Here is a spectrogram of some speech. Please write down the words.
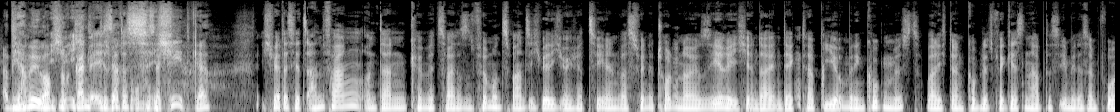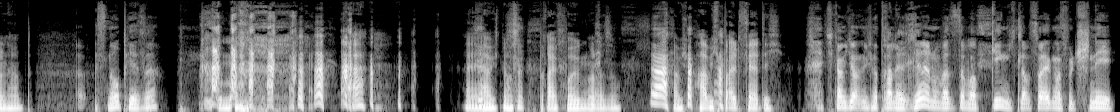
Aber wir haben ja überhaupt Ich- noch gar ich- nicht ich gesagt, worum es da ich- geht, gell? Ich werde das jetzt anfangen und dann können wir 2025 werde ich euch erzählen, was für eine tolle neue Serie ich da entdeckt habe, die ihr unbedingt gucken müsst, weil ich dann komplett vergessen habe, dass ihr mir das empfohlen habt. Snowpiercer? Ah, ja, habe ich noch drei Folgen oder so. Habe ich, hab ich bald fertig. Ich kann mich auch nicht mehr dran erinnern, um was es da überhaupt ging. Ich glaube, es war irgendwas mit Schnee.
